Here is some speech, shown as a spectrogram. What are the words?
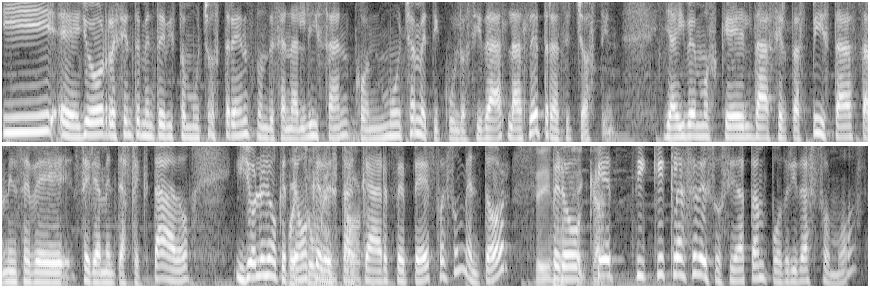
Y eh, yo recientemente he visto muchos trends donde se analizan con mucha meticulosidad las letras de Justin. Y ahí vemos que él da ciertas pistas, también se ve seriamente afectado. Y yo lo único que Fue tengo que mentor. destacar, Pepe, fue su mentor. Sí, pero musical. ¿qué ti- ¿qué clase de sociedad tan podrida somos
